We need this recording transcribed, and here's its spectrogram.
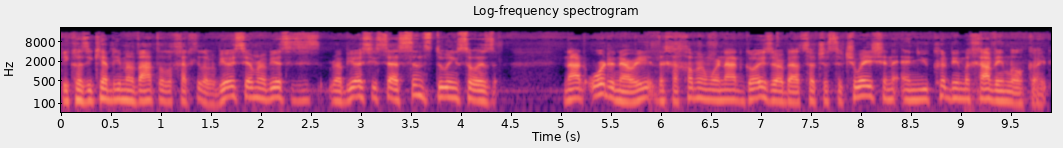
because you can't be mevatel l'chadchila. Rabbi Yossi, Rabbi Yossi says, since doing so is not ordinary, the chachamim were not goizer about such a situation, and you could be mechavin lokait.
